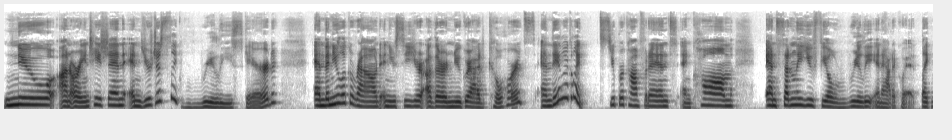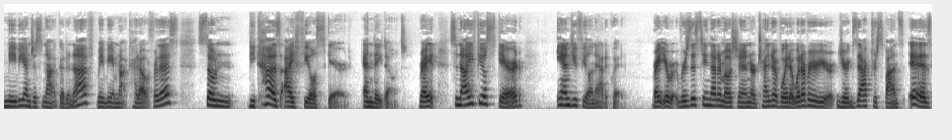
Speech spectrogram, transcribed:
new on orientation and you're just like really scared. And then you look around and you see your other new grad cohorts and they look like super confident and calm and suddenly you feel really inadequate. Like maybe I'm just not good enough. Maybe I'm not cut out for this. So n- because I feel scared and they don't, right? So now you feel scared and you feel inadequate, right? You're resisting that emotion or trying to avoid it, whatever your, your exact response is,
